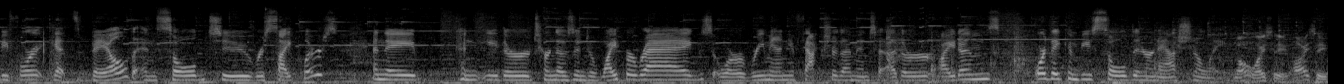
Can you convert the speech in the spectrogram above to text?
before it gets baled and sold to recyclers. And they can either turn those into wiper rags or remanufacture them into other items, or they can be sold internationally. Oh, I see. Oh, I see.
